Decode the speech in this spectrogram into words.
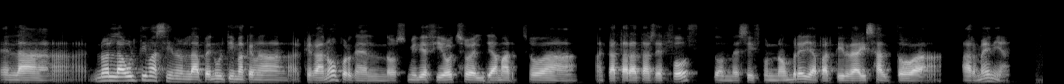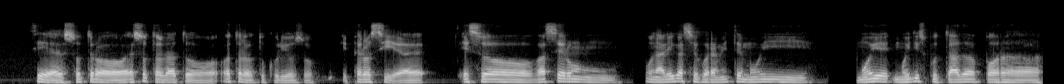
no en la última, sino en la penúltima que, ganó, porque en el 2018 él ya marchó a, Cataratas de Foz, donde se hizo un nombre y a partir de ahí saltó a, Armenia. Sí, es otro, es otro dato, otro dato curioso. Pero sí, eh, eso va a ser un, una liga seguramente muy, muy, muy disputada por, uh,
